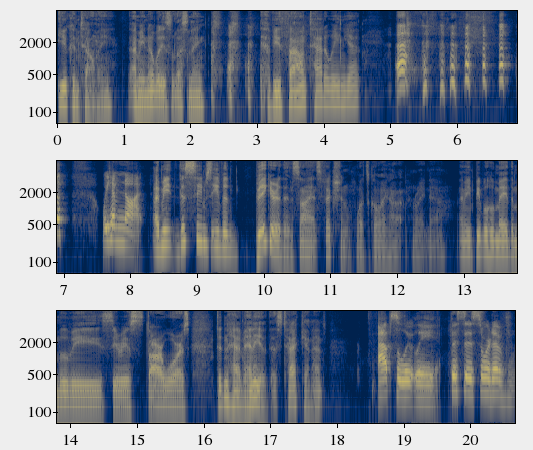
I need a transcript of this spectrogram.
You can tell me. I mean, nobody's listening. have you found Tatooine yet? we have not. I mean, this seems even bigger than science fiction, what's going on right now. I mean, people who made the movie series Star Wars didn't have any of this tech in it. Absolutely. This is sort of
